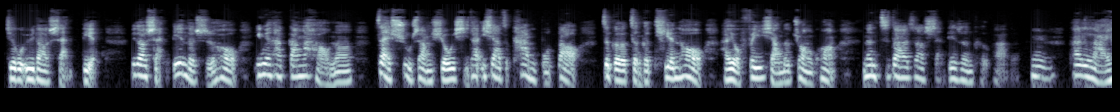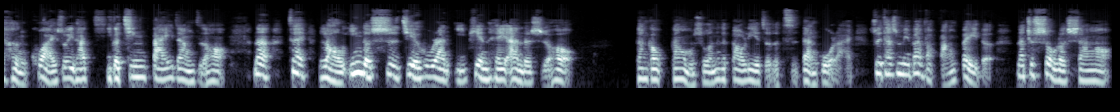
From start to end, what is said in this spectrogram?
结果遇到闪电。遇到闪电的时候，因为它刚好呢在树上休息，它一下子看不到这个整个天后还有飞翔的状况。那知道大家知道闪电是很可怕的，嗯，它来很快，所以它一个惊呆这样子哈、哦。那在老鹰的世界忽然一片黑暗的时候，刚刚刚我们说那个盗猎者的子弹过来，所以他是没办法防备的，那就受了伤哦。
